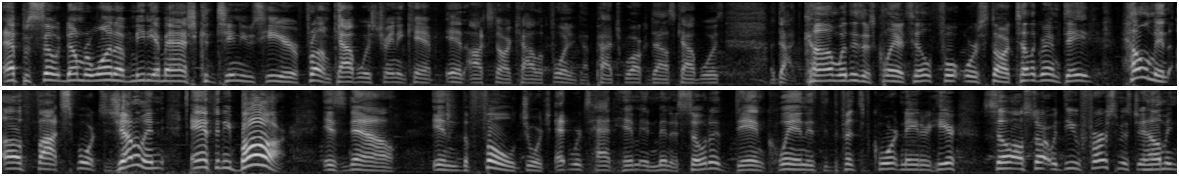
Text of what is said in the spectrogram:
Episode number one of Media Mash continues here from Cowboys training camp in Oxnard, California. Got Patrick Walker, DallasCowboys.com with us. There's Clarence Hill, Fort Worth Star Telegram, Dave Helman of Fox Sports. Gentlemen, Anthony Barr is now in the fold. George Edwards had him in Minnesota. Dan Quinn is the defensive coordinator here. So I'll start with you first, Mr. Helman.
